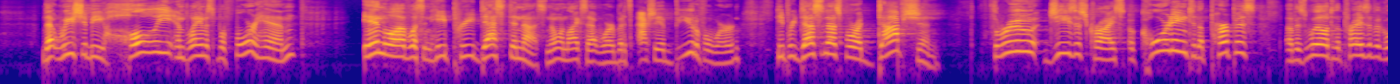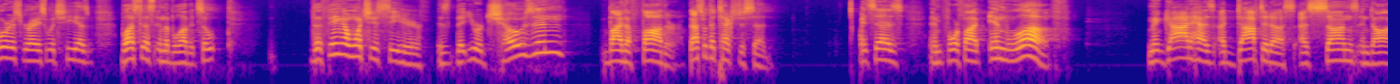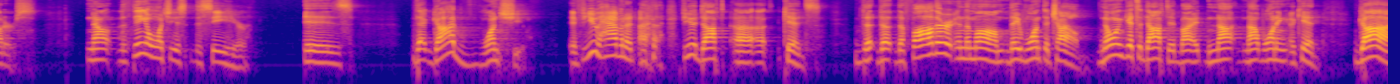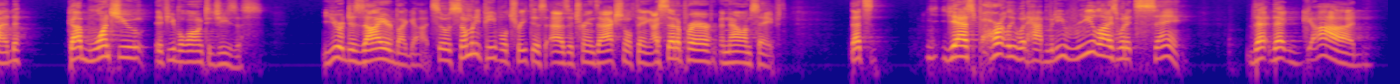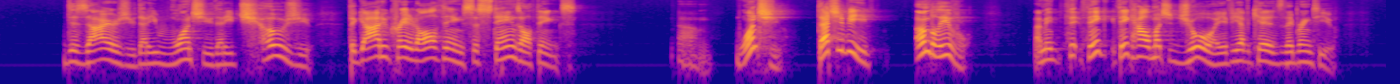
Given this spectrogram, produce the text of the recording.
that we should be holy and blameless before Him in love, listen, he predestined us. No one likes that word, but it's actually a beautiful word. He predestined us for adoption through Jesus Christ according to the purpose of his will, to the praise of the glorious grace which he has blessed us in the beloved. So, the thing I want you to see here is that you are chosen by the Father. That's what the text just said. It says in 4 5, in love I mean, God has adopted us as sons and daughters. Now, the thing I want you to see here is that God wants you. If you haven't, if you adopt uh, uh, kids, the, the, the father and the mom, they want the child. No one gets adopted by not, not wanting a kid. God, God wants you if you belong to Jesus. You're desired by God. So, so many people treat this as a transactional thing. I said a prayer and now I'm saved. That's, yes, partly what happened, but do you realize what it's saying? That, that God desires you, that He wants you, that He chose you. The God who created all things, sustains all things, um, wants you. That should be unbelievable. I mean, th- think, think how much joy, if you have kids, they bring to you.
